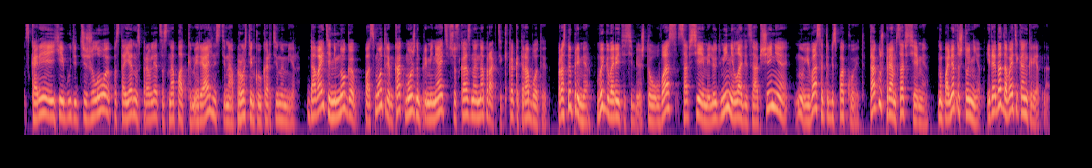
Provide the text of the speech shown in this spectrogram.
скорее ей будет тяжело постоянно справляться с нападками реальности на простенькую картину мира. Давайте немного посмотрим, как можно применять все сказанное на практике, как это работает. Простой пример. Вы говорите себе, что у вас со всеми людьми не ладится общение, ну и вас это беспокоит. Так уж прям со всеми. Ну понятно, что нет. И тогда давайте конкретно.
